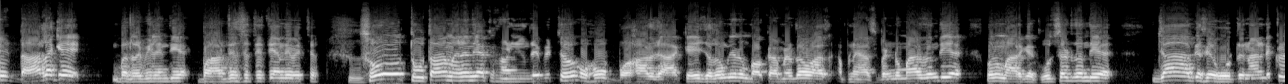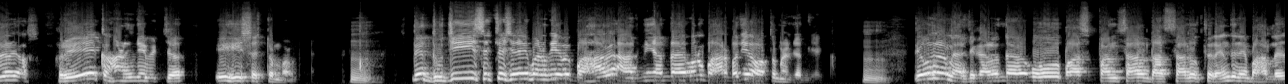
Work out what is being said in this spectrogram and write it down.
ਨਾ ਲੱਗੇ ਬਦਲ ਵੀ ਲੈਂਦੀ ਹੈ ਬਾਹਰ ਦੀਆਂ ਸਥਿਤੀਆਂ ਦੇ ਵਿੱਚ। ਸੋ ਤੂਤਾ ਮੈਨਾਂ ਦੀਆਂ ਕਹਾਣੀਆਂ ਦੇ ਵਿੱਚ ਉਹ ਬਾਹਰ ਜਾ ਕੇ ਜਦੋਂ ਵੀ ਉਹਨੂੰ ਮੌਕਾ ਮਿਲਦਾ ਉਹ ਹਸ- ਆਪਣੇ ਹਸਬੰਡ ਨੂੰ ਮਾਰ ਦਿੰਦੀ ਹੈ ਉਹਨੂੰ ਮਾਰ ਕੇ ਖੂਦ ਸੁੱਟ ਦਿੰਦੀ ਹੈ ਜਾਂ ਕਿਸੇ ਹੋਰ ਦੇ ਨਾਲ ਨਿਕਲ ਜਾਂਦੀ ਹੈ। ਹਰੇਕ ਕਹਾਣੀ ਦੇ ਵਿੱਚ ਇਹੀ ਸਿਸਟਮ ਬਣਦਾ ਹੂੰ। ਤੇ ਦੂਜੀ ਸਿਚੁਏਸ਼ਨ ਇਹ ਬਣਦੀ ਹੈ ਵੀ ਬਾਹਰ ਆਦਮੀ ਜਾਂਦਾ ਹੈ ਉਹਨੂੰ ਬਾਹਰ ਵਧੀਆ ਔਰਤ ਮਿਲ ਜਾਂਦੀ ਹੈ। ਇੱਕ ਹੂੰ। ਤੇ ਉਹਦੇ ਨਾਲ ਮੈਰਿਜ ਕਰ ਲੈਂਦਾ ਉਹ ਬਸ 5 ਸਾਲ 10 ਸਾਲ ਉੱਥੇ ਰਹਿੰਦੇ ਨੇ ਬਾਹਰਲੇ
